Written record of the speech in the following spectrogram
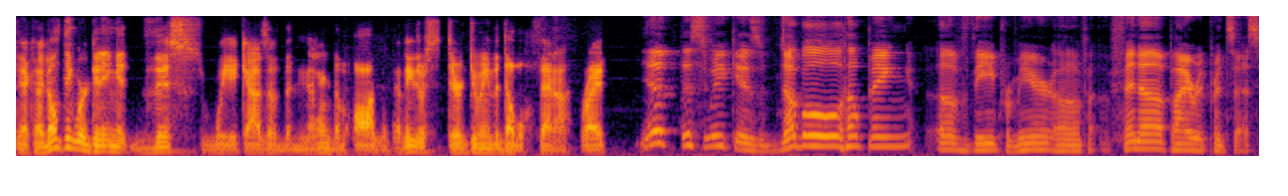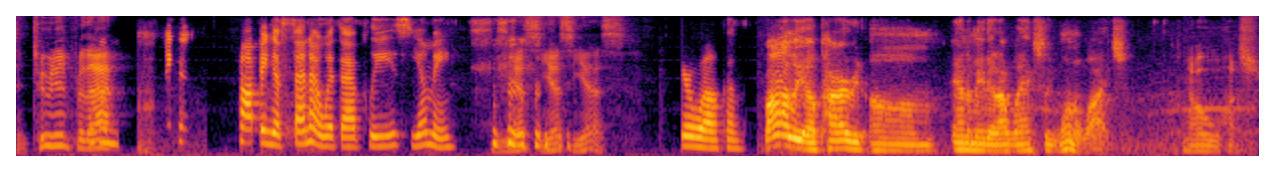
Yeah, because I don't think we're getting it this week as of the 9th of August. I think they're they're doing the double Fena, right? Yep, this week is double helping of the premiere of Fena Pirate Princess, and tune in for that. Topping of Fena with that, please. Yummy. yes, yes, yes. You're welcome. Finally, a pirate um anime that I would actually want to watch. Oh, hush.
